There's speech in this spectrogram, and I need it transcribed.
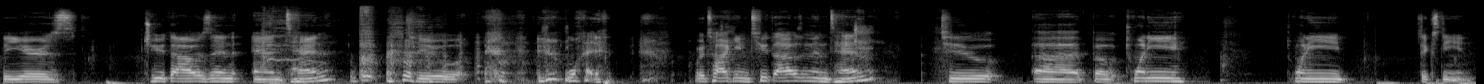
the years 2010 to what? We're talking 2010 to uh, about 20 2016.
